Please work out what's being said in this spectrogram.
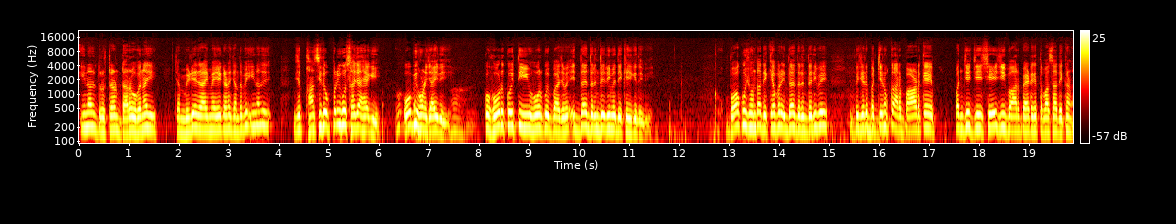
ਇਹਨਾਂ ਨੂੰ ਦਰੁਸ਼ਟਾਂ ਨੂੰ ਡਰ ਹੋਵੇ ਨਾ ਜੀ ਜਾਂ ਮੀਡੀਆ ਰਾਈ ਮੈਂ ਇਹ ਕਹਿਣਾ ਚਾਹੁੰਦਾ ਵੀ ਇਹਨਾਂ ਦੇ ਜੇ ਫਾਂਸੀ ਦੇ ਉੱਪਰ ਹੀ ਕੋਈ ਸਜ਼ਾ ਹੈਗੀ ਉਹ ਵੀ ਹੋਣੀ ਚਾਹੀਦੀ ਜੀ। ਕੋਈ ਹੋਰ ਕੋਈ ਧੀ, ਹੋਰ ਕੋਈ ਬਚ ਜਾਵੇ ਇਦਾਂ ਦਰਿੰਦੇ ਨਹੀਂ ਮੈਂ ਦੇਖੇ ਜੀ ਕਿਤੇ ਵੀ। ਬਹੁਤ ਕੁਝ ਹੁੰਦਾ ਦੇਖਿਆ, ਪਰ ਇਦਾਂ ਦਰਿੰਦੇ ਨਹੀਂ ਵੀ ਵੀ ਜਿਹੜੇ ਬੱਚੇ ਨੂੰ ਘਰ ਬਾੜ ਕੇ ਪੰਜੇ ਜੀ, ਛੇ ਜੀ ਬਾਹਰ ਬੈਠ ਕੇ ਤਮਾਸ਼ਾ ਦੇਖਣ,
